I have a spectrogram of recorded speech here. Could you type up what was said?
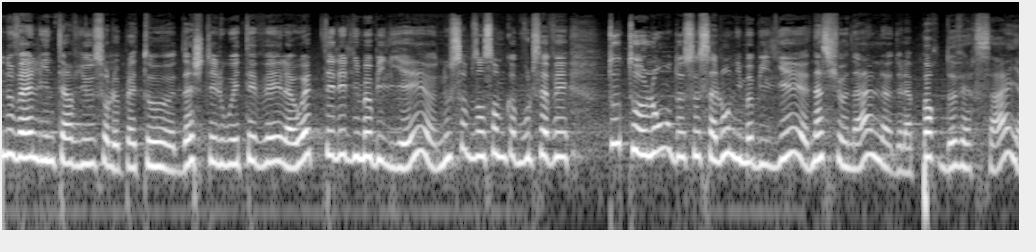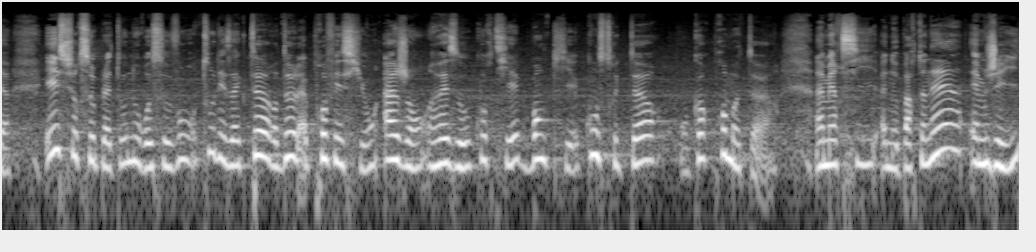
nouvelle interview sur le plateau d'Acheter Louer TV, la web télé de l'immobilier. Nous sommes ensemble, comme vous le savez, tout au long de ce salon de l'immobilier national de la Porte de Versailles. Et sur ce plateau, nous recevons tous les acteurs de la profession, agents, réseaux, courtiers, banquiers, constructeurs, encore promoteurs. Un merci à nos partenaires, MGI,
